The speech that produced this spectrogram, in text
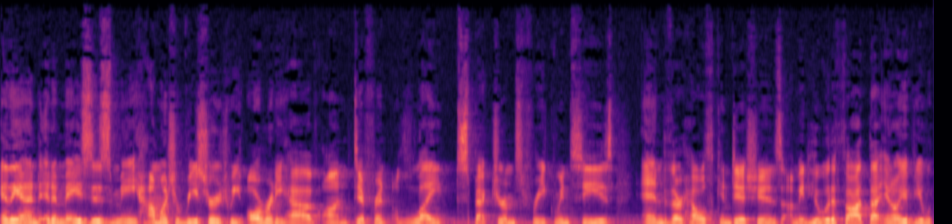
In the end, it amazes me how much research we already have on different light spectrums, frequencies, and their health conditions. I mean, who would have thought that, you know, if you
